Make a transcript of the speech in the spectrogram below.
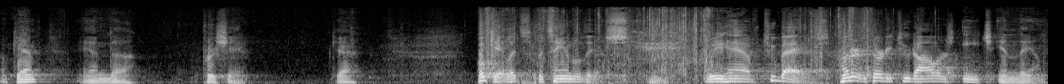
okay? And uh, appreciate it, okay? Okay, let's, let's handle this. We have two bags, $132 each in them.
